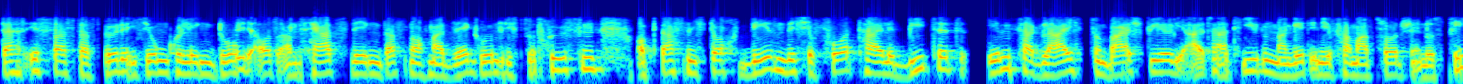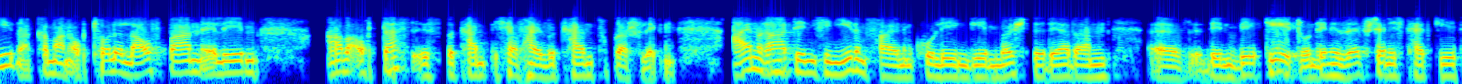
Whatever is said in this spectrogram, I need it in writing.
das ist was, das würde ich jungen Kollegen durchaus ans Herz legen, das nochmal sehr gründlich zu prüfen, ob das nicht doch wesentliche Vorteile bietet im Vergleich zum Beispiel die Alternativen. Man geht in die pharmazeutische Industrie, da kann man auch tolle Laufbahnen erleben. Aber auch das ist bekanntlicherweise kein Zuckerschlecken. Ein Rat, den ich in jedem Fall einem Kollegen geben möchte, der dann äh, den Weg geht und in die Selbstständigkeit geht,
